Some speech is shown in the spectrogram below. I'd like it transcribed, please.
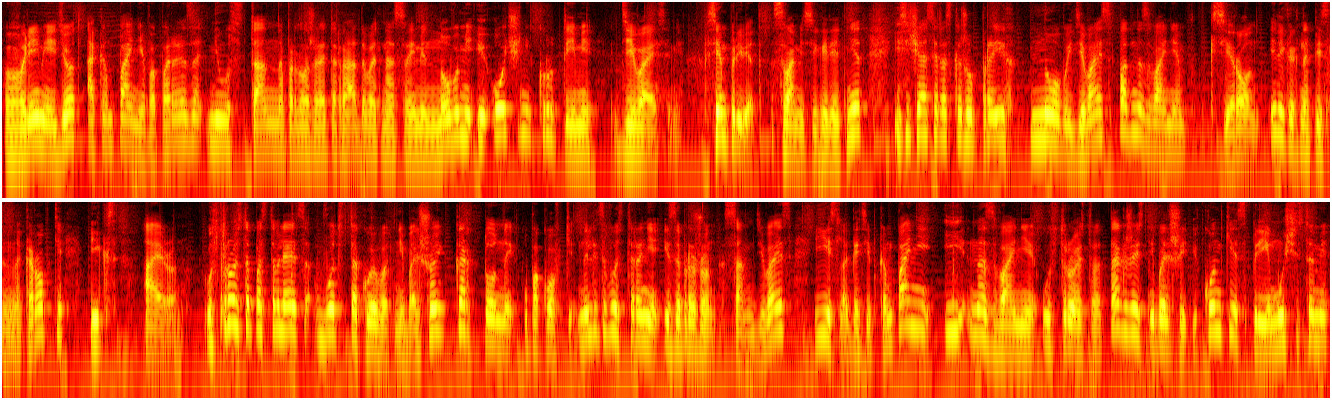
Время идет, а компания Vaporeza неустанно продолжает радовать нас своими новыми и очень крутыми девайсами. Всем привет, с вами Сигарет Нет, и сейчас я расскажу про их новый девайс под названием Xeron, или как написано на коробке X Iron. Устройство поставляется вот в такой вот небольшой картонной упаковке. На лицевой стороне изображен сам девайс, есть логотип компании и название устройства. Также есть небольшие иконки с преимуществами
